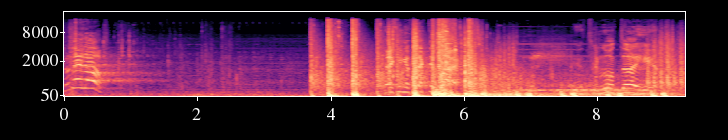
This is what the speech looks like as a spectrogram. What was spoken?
Grenado! Taking effective fire. Do not die here.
